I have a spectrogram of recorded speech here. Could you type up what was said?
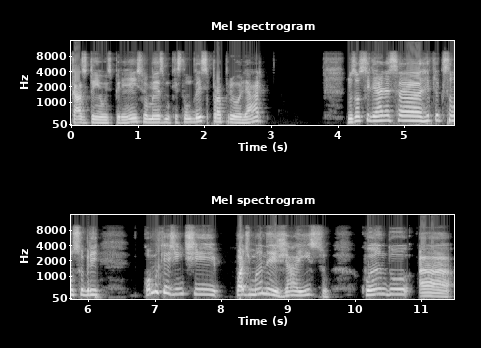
caso tenham experiência, ou mesmo questão desse próprio olhar, nos auxiliar nessa reflexão sobre como que a gente pode manejar isso quando a,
